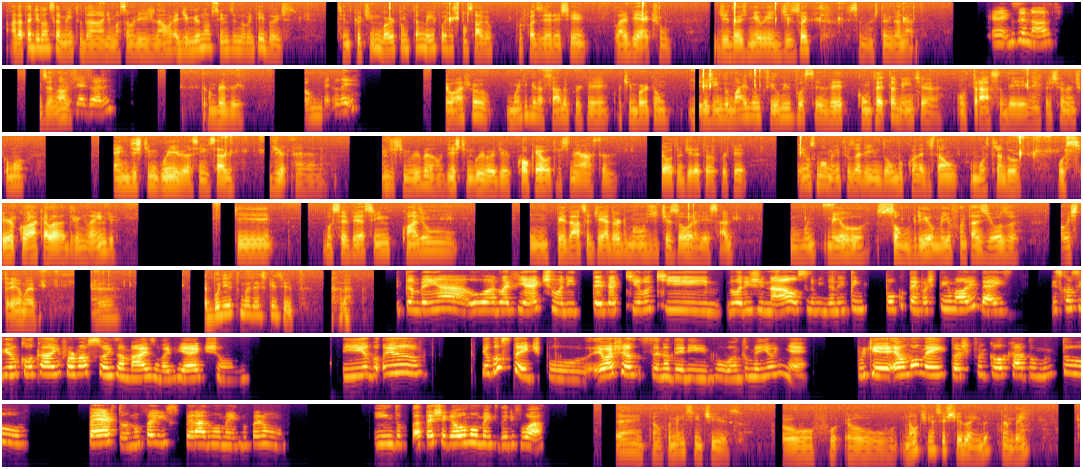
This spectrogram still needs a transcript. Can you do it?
A data de lançamento da animação original é de 1992, sendo que o Tim Burton também foi responsável por fazer esse live action de 2018, se eu não estou enganado. É 19 19? de agora. Então, beleza. Então, Beleza. eu acho muito engraçado porque o Tim Burton dirigindo mais um filme, você vê completamente a- o traço dele, né? Impressionante como é indistinguível, assim, sabe? De, é, indistinguível não, distinguível de qualquer outro cineasta, né? Qualquer outro diretor, porque tem uns momentos ali em Dumbo, quando eles estão mostrando o circo lá, aquela Dreamland, que você vê, assim, quase um, um pedaço de Edward Mãos de Tesoura ali, sabe? Muito, meio sombrio, meio fantasioso ao extremo. É, é, é bonito, mas é esquisito. E também a, o a live action, ele teve aquilo que no original, se não me engano, ele tem pouco tempo, acho que tem uma hora e dez. Eles conseguiram colocar informações a mais no live action. E eu, eu, eu gostei, tipo, eu achei a cena dele voando meio nhé. Porque é um momento, acho que foi colocado muito perto, não foi esperado o momento, não foram indo até chegar o momento dele voar. É, então, também senti isso. Eu, eu não tinha assistido ainda também.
